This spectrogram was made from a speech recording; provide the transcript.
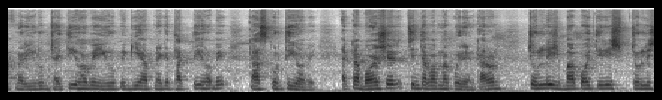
আপনার ইউরোপ যাইতেই হবে, ইউরোপে গিয়ে আপনাকে থাকতেই হবে, কাজ করতেই হবে। একটা বয়সের চিন্তা ভাবনা করেন কারণ চল্লিশ বা পঁয়ত্রিশ, চল্লিশ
